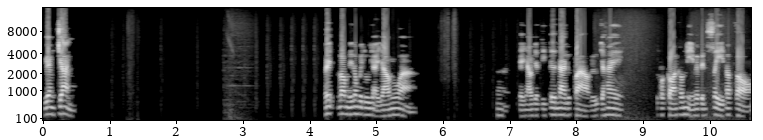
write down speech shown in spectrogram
เวียงจันทน์เฮ้ยรอบนี้ต้องไปดูใหญ่ยาวนี่หว่า อืมใหญ่ยาวจะตีตื้นได้หรือเปล่า หรือจะให้อุปกรณ์เขาหนีไปเป็นสี่ต่อสอง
